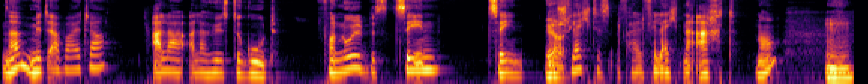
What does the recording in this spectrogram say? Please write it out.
ne, Mitarbeiter, aller, allerhöchste Gut. Von 0 bis 10 10. Ja. Im schlechtesten Fall vielleicht eine 8. Ne? Mhm.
